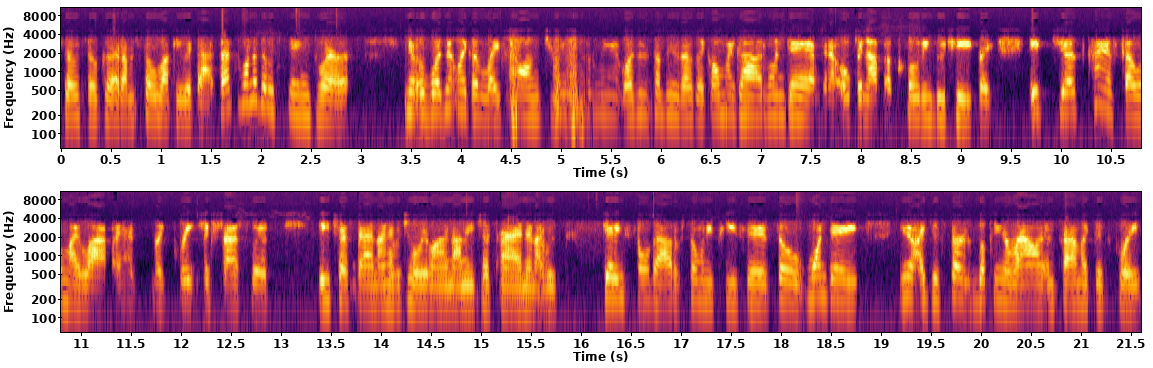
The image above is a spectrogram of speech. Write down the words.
so so good. I'm so lucky with that. That's one of those things where, you know, it wasn't like a lifelong dream for me. It wasn't something that I was like, oh my god, one day I'm going to open up a clothing boutique. Like it just kind of fell in my lap. I had like great success with HSN. I have a jewelry line on HSN, and I was getting sold out of so many pieces. So one day. You know, I just started looking around and found like this great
